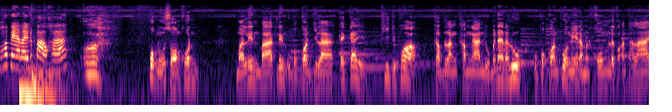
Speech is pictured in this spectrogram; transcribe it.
พ่อเป็นอะไรหรือเปล่าคะ โอ้ยพวกหนูสองคน มาเล่นบาสเล่นอุปกรณ์กีฬาใกล้ ๆ ที่ที่พ่อกำลังทำงานอยู่ไม่ได้นะลูก อุปกรณ์พวกนี้นะมันคมแล้วก็อันตราย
